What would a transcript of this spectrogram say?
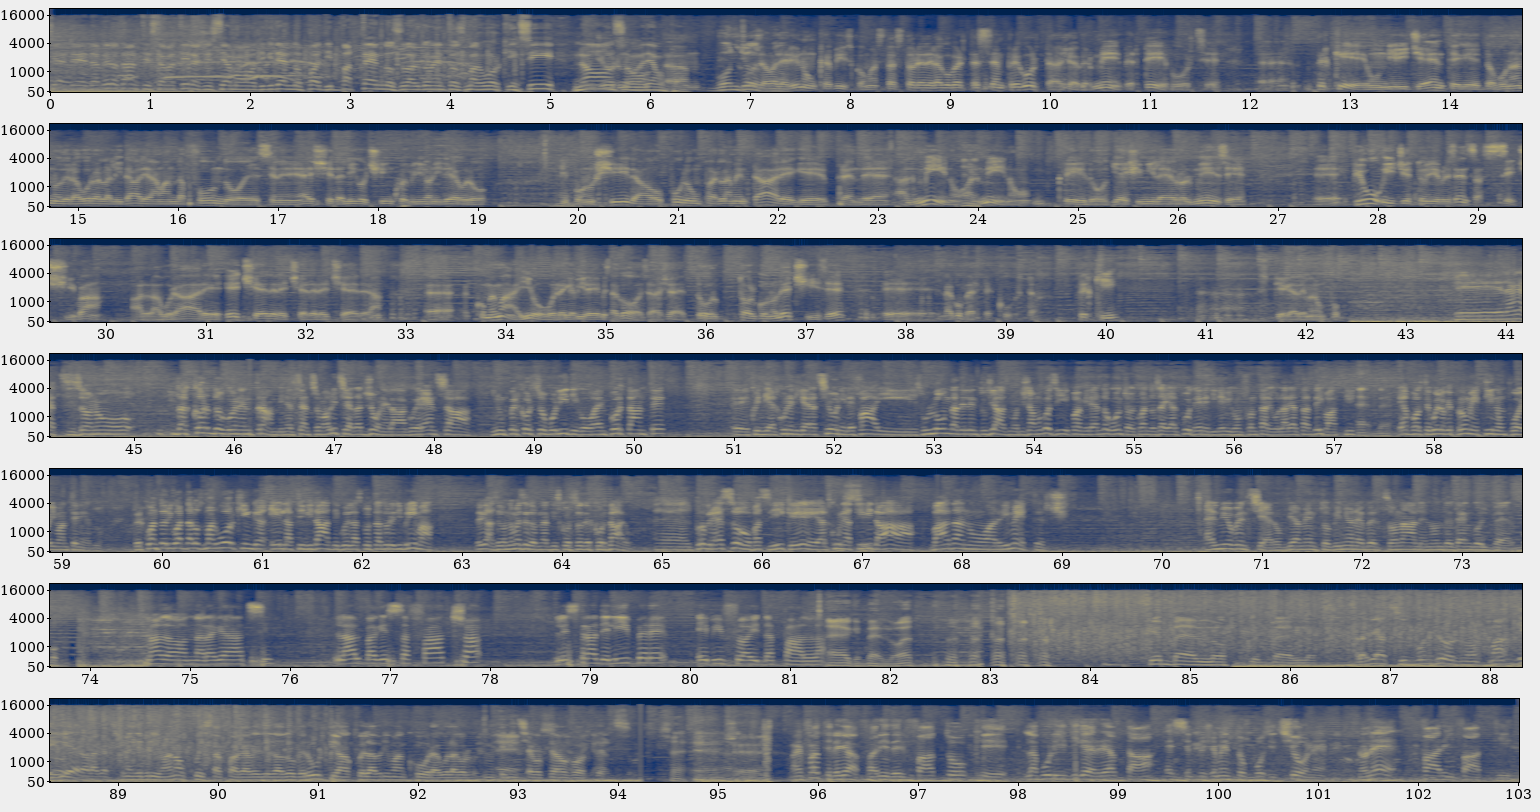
Siete davvero tanti stamattina, ci stiamo dividendo un po' e dibattendo sull'argomento smart working, sì, no, insomma, vediamo un po'. ehm, Scusa Valerio, io non capisco, ma sta storia della coperta è sempre corta, cioè per me, per te forse. eh, perché un dirigente che dopo un anno di lavoro all'Italia la manda a fondo e se ne esce da lì con 5 milioni d'euro di buonuscita oppure un parlamentare che prende almeno, almeno credo 10.000 euro al mese eh, più i gettoni di presenza se ci va a lavorare eccetera eccetera eccetera. Eh, come mai? Io vorrei capire questa cosa cioè tol- tolgono le accise e la coperta è corta. Per chi? Eh, spiegatemelo un po' Eh, ragazzi, sono d'accordo con entrambi, nel senso Maurizio ha ragione, la coerenza in un percorso politico è importante, eh, quindi alcune dichiarazioni le fai sull'onda dell'entusiasmo, diciamo così, poi mi rendo conto che quando sei al potere ti devi confrontare con la realtà dei fatti e a volte quello che prometti non puoi mantenerlo. Per quanto riguarda lo smart working e l'attività di quell'ascoltatore di prima, Raga, secondo me si torna al discorso del Cordaro. Eh, il progresso fa sì che alcune attività vadano a rimetterci. È il mio pensiero, ovviamente opinione personale, non detengo il verbo. Madonna ragazzi, l'alba che s'affaccia, le strade libere e Pink Floyd a palla. Eh, che bello, eh. che bello, che bello. Ragazzi, buongiorno. Ma di chi era la canzone di prima? No, questa qua che avete dato per ultima, ma quella prima ancora, quella che Eh, inizia col pianoforte. Cioè, eh, Ma infatti, regà, fa ridere il fatto che la politica in realtà è semplicemente opposizione, non è fare i fatti.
